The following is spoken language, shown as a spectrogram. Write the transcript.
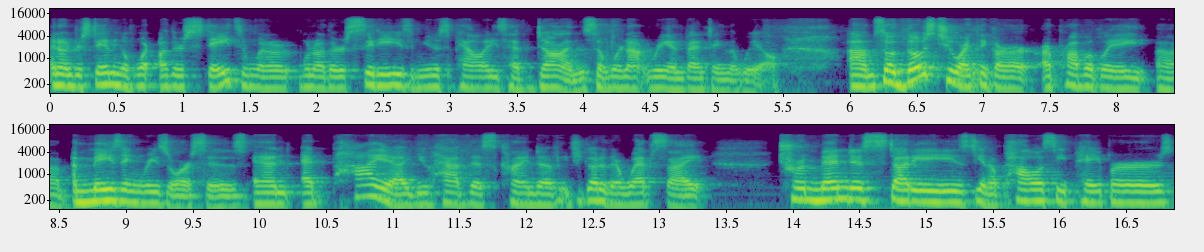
an understanding of what other states and what, what other cities and municipalities have done so we're not reinventing the wheel um, so those two, I think, are, are probably uh, amazing resources. And at PAYA, you have this kind of, if you go to their website, tremendous studies, you know, policy papers,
